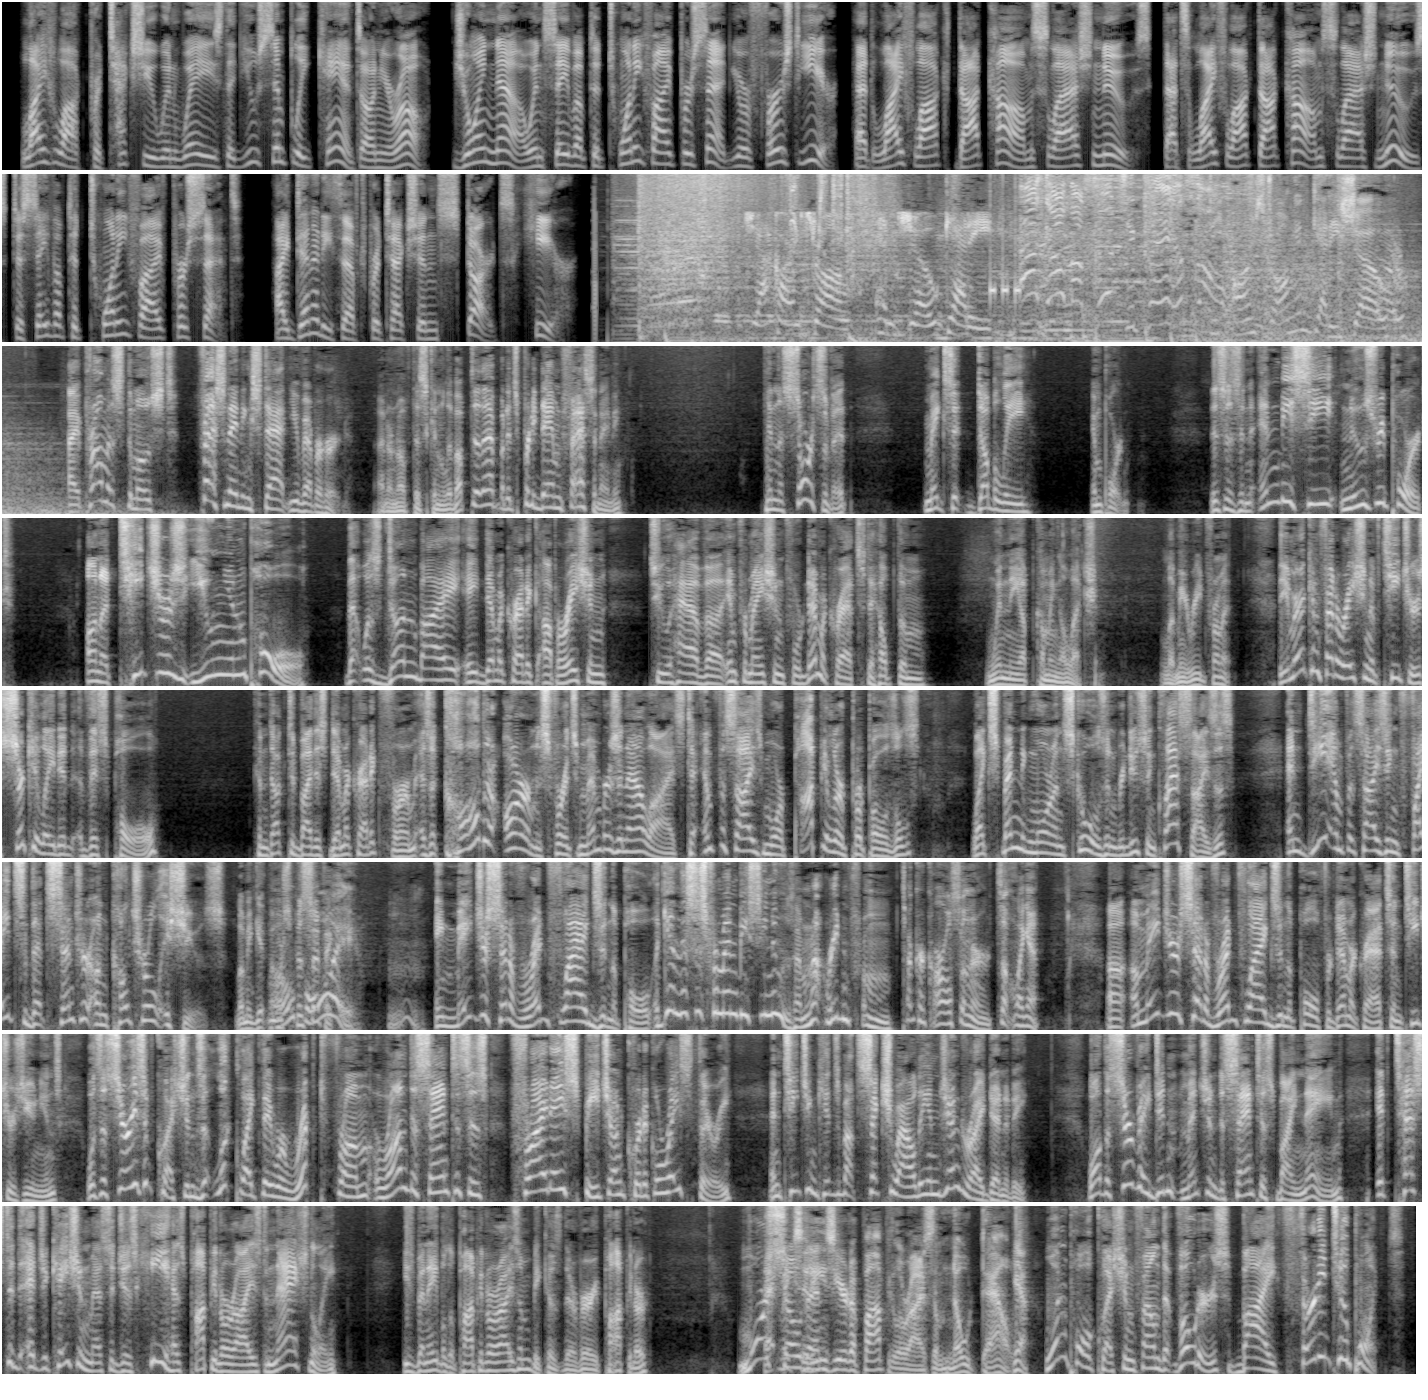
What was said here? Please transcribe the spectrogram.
LifeLock protects you in ways that you simply can't on your own. Join now and save up to 25% your first year at lifelock.com slash news. That's lifelock.com slash news to save up to 25%. Identity theft protection starts here. Jack Armstrong and Joe Getty. The Armstrong and Getty Show. I promised the most fascinating stat you've ever heard. I don't know if this can live up to that, but it's pretty damn fascinating. And the source of it makes it doubly important. This is an NBC News report on a teachers union poll that was done by a Democratic operation to have uh, information for Democrats to help them win the upcoming election. Let me read from it. The American Federation of Teachers circulated this poll conducted by this Democratic firm as a call to arms for its members and allies to emphasize more popular proposals like spending more on schools and reducing class sizes and de-emphasizing fights that center on cultural issues. Let me get more oh specific. Hmm. A major set of red flags in the poll. Again, this is from NBC News. I'm not reading from Tucker Carlson or something like that. Uh, a major set of red flags in the poll for Democrats and teachers unions was a series of questions that looked like they were ripped from Ron DeSantis's Friday speech on critical race theory and teaching kids about sexuality and gender identity. While the survey didn't mention DeSantis by name, it tested education messages he has popularized nationally. He's been able to popularize them because they're very popular. More that so makes it than easier to popularize them, no doubt. Yeah. One poll question found that voters by 32 points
